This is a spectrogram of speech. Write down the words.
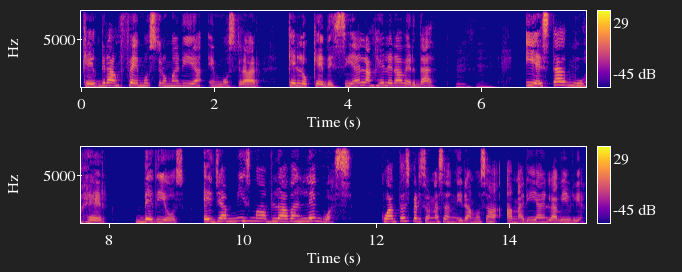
Qué gran fe mostró María en mostrar que lo que decía el ángel era verdad. Y esta mujer de Dios, ella misma hablaba en lenguas. ¿Cuántas personas admiramos a María en la Biblia?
